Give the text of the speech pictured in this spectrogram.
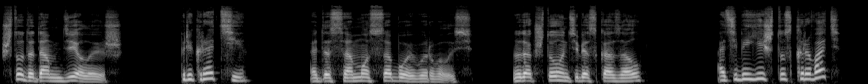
Что ты там делаешь?» «Прекрати». Это само собой вырвалось. «Ну так что он тебе сказал?» «А тебе есть что скрывать?»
